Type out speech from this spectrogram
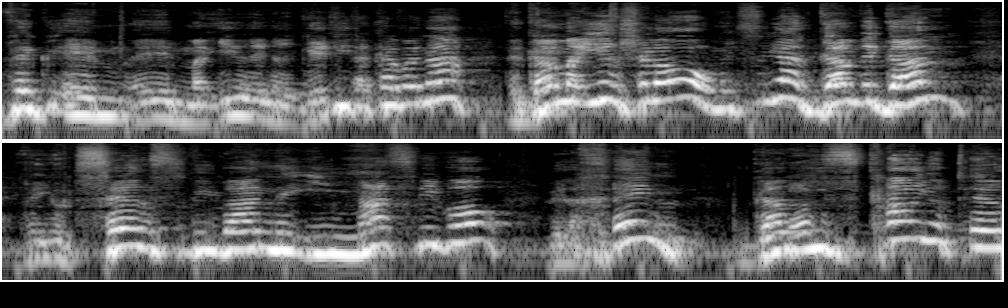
ומהיר אה, אנרגטית הכוונה, וגם מהיר של האור, מצוין, גם וגם, ויוצר סביבה נעימה סביבו, ולכן גם נזכר יותר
